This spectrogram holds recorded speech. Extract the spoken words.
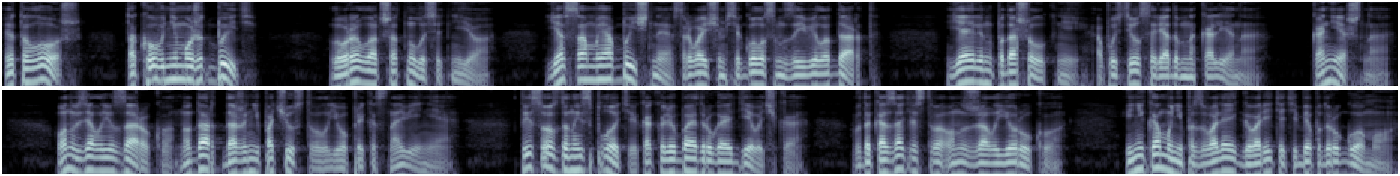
это ложь. Такого не может быть!» Лорелла отшатнулась от нее. «Я самая обычная», — срывающимся голосом заявила Дарт. Яйлин подошел к ней, опустился рядом на колено. «Конечно». Он взял ее за руку, но Дарт даже не почувствовал его прикосновения. «Ты создана из плоти, как и любая другая девочка». В доказательство он сжал ее руку. «И никому не позволяй говорить о тебе по-другому.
